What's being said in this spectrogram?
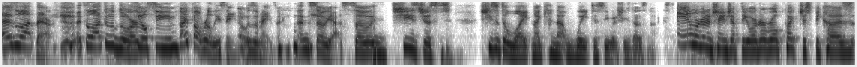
There's a lot there. It's a lot to You absorb. feel seen. I felt really seen. It was amazing. and so yes, so she's just she's a delight, and I cannot wait to see what she does next. And we're going to change up the order real quick, just because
